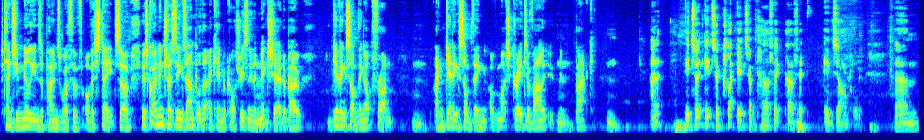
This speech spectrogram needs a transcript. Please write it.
potentially millions of pounds worth of, of estate. So it was quite an interesting example that I came across recently that Nick shared about giving something up front Mm. and getting something of much greater value mm. back. Mm. And it's a it's a it's a perfect perfect example. Um,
